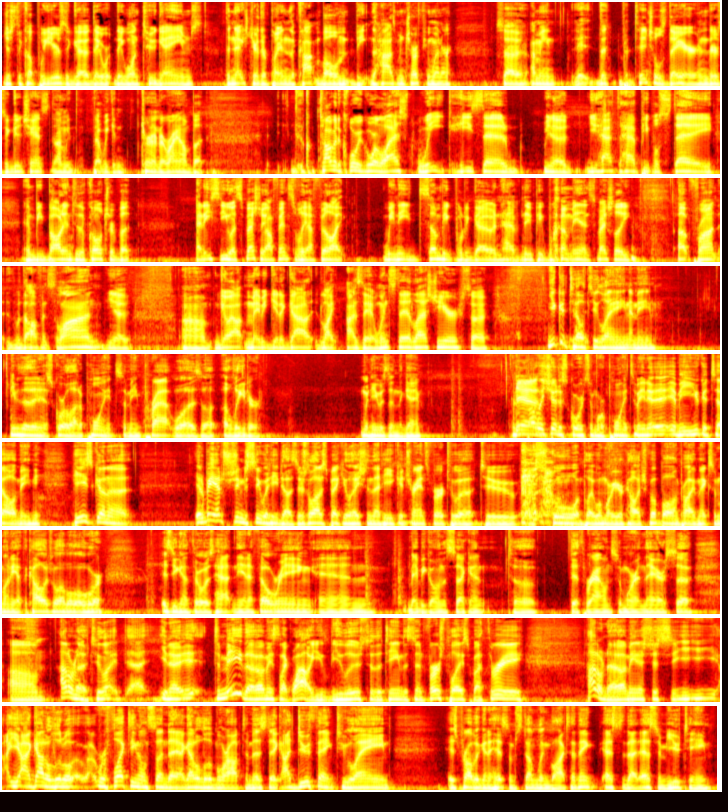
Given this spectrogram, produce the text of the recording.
Just a couple years ago, they were they won two games. The next year, they're playing in the Cotton Bowl and beating the Heisman Trophy winner. So, I mean, it, the potential's there, and there's a good chance. I mean, that we can turn it around. But talking to Corey Gore last week, he said, you know, you have to have people stay and be bought into the culture. But at ECU, especially offensively, I feel like we need some people to go and have new people come in, especially up front with the offensive line. You know, um, go out and maybe get a guy like Isaiah Winstead last year. So You could tell Tulane. I mean, even though they didn't score a lot of points, I mean Pratt was a, a leader when he was in the game. They Yeah. probably should have scored some more points. I mean, I, I mean, you could tell. I mean, he's gonna. It'll be interesting to see what he does. There's a lot of speculation that he could transfer to a to a school and play one more year of college football and probably make some money at the college level, or is he going to throw his hat in the NFL ring and maybe go in the second to fifth round somewhere in there? So um, I don't know. Tulane, uh, you know, it, to me though, I mean, it's like wow, you you lose to the team that's in first place by three. I don't know. I mean, it's just I got a little reflecting on Sunday. I got a little more optimistic. I do think Tulane is probably going to hit some stumbling blocks. I think as to that SMU team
